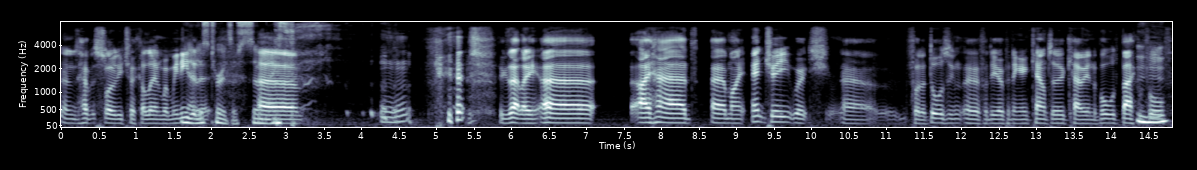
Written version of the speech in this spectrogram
and have it slowly trickle in when we needed Yeah, those it. turrets are so nice. Um, mhm. exactly. Uh, I had uh, my entry, which uh, for the doors in, uh, for the opening encounter, carrying the balls back and Mhm. forth.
